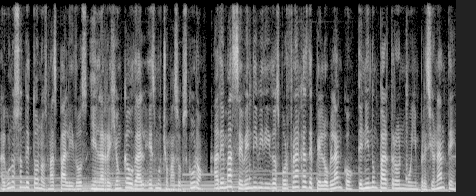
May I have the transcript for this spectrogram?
algunos son de tonos más pálidos y en la región caudal es mucho más oscuro. Además se ven divididos por franjas de pelo blanco, teniendo un patrón muy impresionante.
